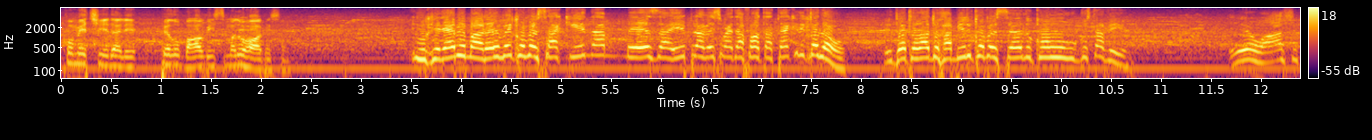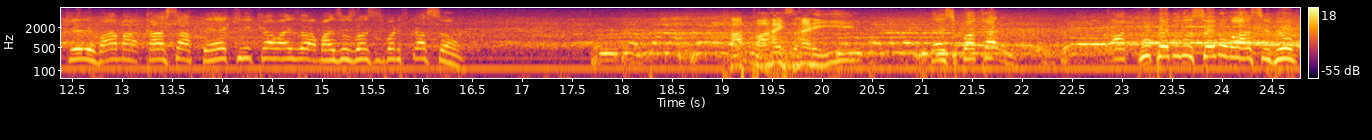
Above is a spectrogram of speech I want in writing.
cometida ali pelo Balbi em cima do Robinson. E o Guilherme Maranhão vem conversar aqui na mesa aí pra ver se vai dar falta técnica ou não. E do outro lado o Ramiro conversando com o Gustavinho. Eu acho que ele vai marcar essa técnica, mas, a- mas os lances de bonificação. Rapaz, aí. Teste pra ca... A culpa é do Luciano Massi, viu?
